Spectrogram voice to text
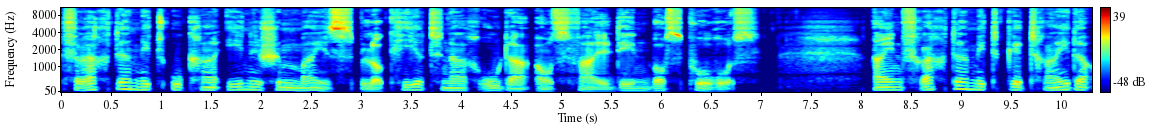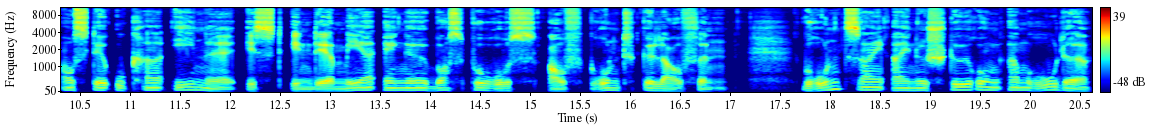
Frachter mit ukrainischem Mais blockiert nach Ruderausfall den Bosporus. Ein Frachter mit Getreide aus der Ukraine ist in der Meerenge Bosporus auf Grund gelaufen. Grund sei eine Störung am Ruder,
